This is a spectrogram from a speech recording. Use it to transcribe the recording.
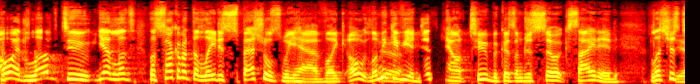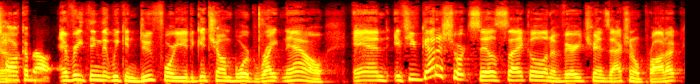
Oh, I'd love to. Yeah, let's let's talk about the latest specials we have. Like, oh, let me yeah. give you a discount too because I'm just so excited. Let's just yeah. talk about everything that we can do for you to get you on board right now. And if you've got a short sales cycle and a very transactional product,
